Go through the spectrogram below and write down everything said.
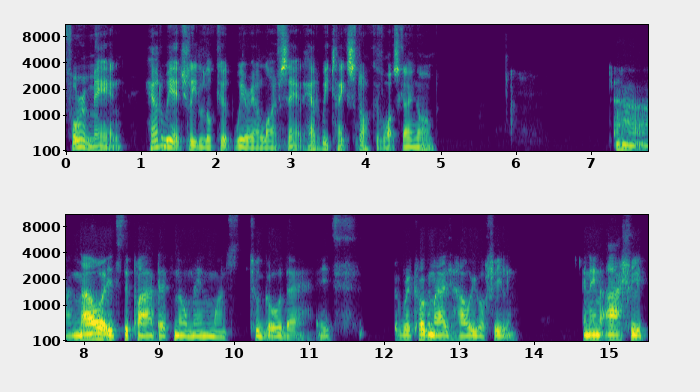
for a man, how do we actually look at where our life's at? How do we take stock of what's going on? Uh, now it's the part that no man wants to go there. It's recognize how you are feeling and then actually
